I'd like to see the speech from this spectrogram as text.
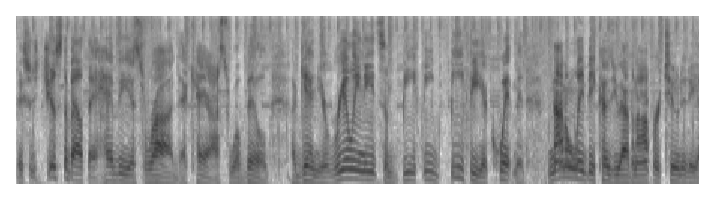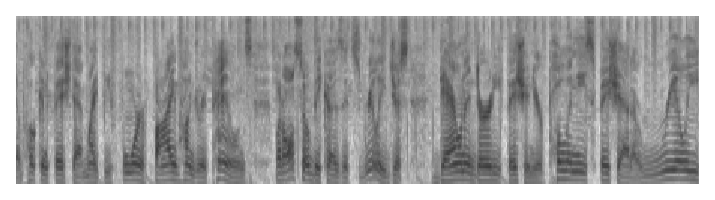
This is just about the heaviest rod that Chaos will build. Again, you really need some beefy, beefy equipment. Not only because you have an opportunity of hooking fish that might be four or 500 pounds, but also because it's really just down and dirty fishing. You're pulling these fish out of really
